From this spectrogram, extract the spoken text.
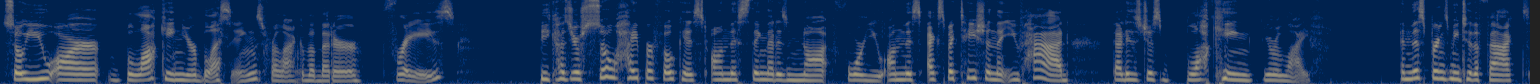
So you are blocking your blessings, for lack of a better phrase, because you're so hyper focused on this thing that is not for you, on this expectation that you've had that is just blocking your life. And this brings me to the fact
